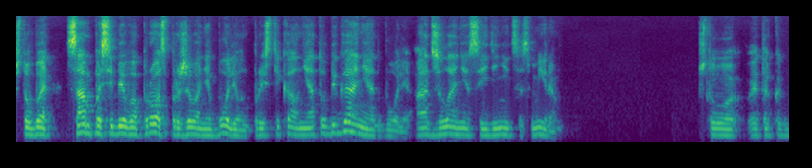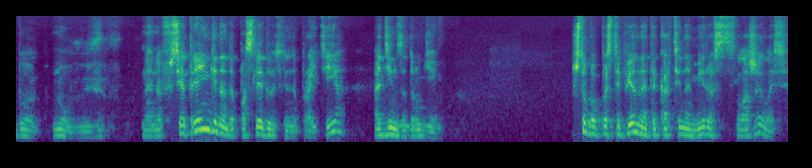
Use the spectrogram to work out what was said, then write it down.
чтобы сам по себе вопрос проживания боли, он проистекал не от убегания от боли, а от желания соединиться с миром. Что это как бы, ну, наверное, все тренинги надо последовательно пройти, один за другим, чтобы постепенно эта картина мира сложилась.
